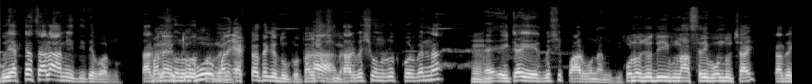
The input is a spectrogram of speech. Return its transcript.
দুই একটা চারা আমি দিতে পারব। মানে তবুও মানে একটা থেকে দুটো তার হ্যাঁ, বেশি তার বেশি অনুরোধ করবেন না। হ্যাঁ, এইটাই এর বেশি পারব না আমি কোনো যদি নার্সারি বন্ধু চায় তাদের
